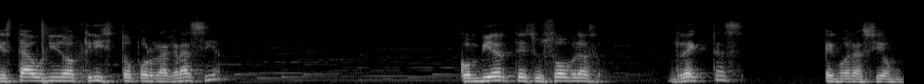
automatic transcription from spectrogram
que está unido a Cristo por la gracia, convierte sus obras rectas en oración.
